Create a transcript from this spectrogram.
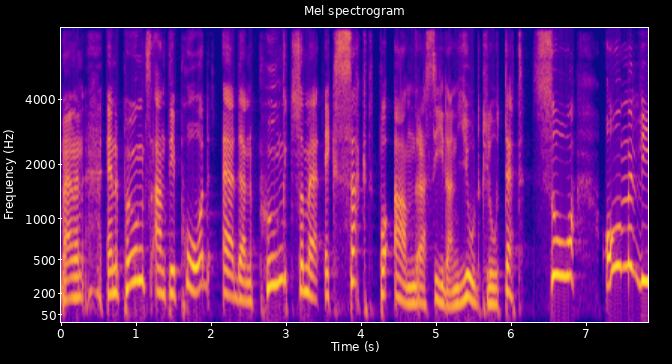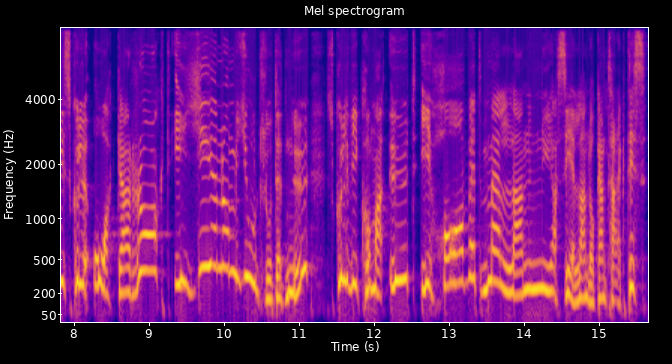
Nej, men en punkts antipod är den punkt som är exakt på andra sidan jordklotet. Så om vi skulle åka rakt igenom jordklotet nu skulle vi komma ut i havet mellan Nya Zeeland och Antarktis.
